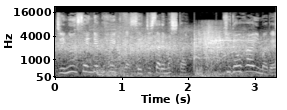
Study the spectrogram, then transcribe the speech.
自軍戦略兵器が設置されました。軌道範囲まで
